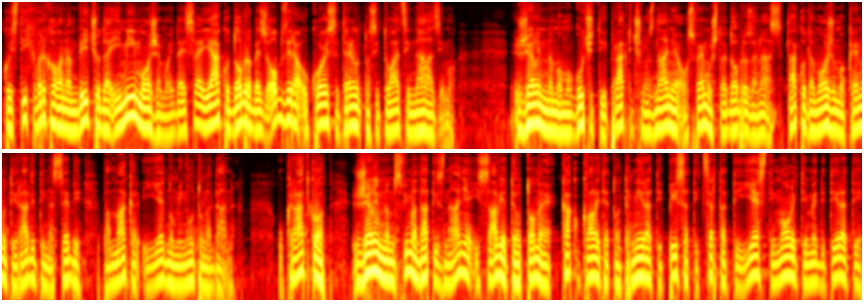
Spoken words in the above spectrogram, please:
koji s tih vrhova nam viču da i mi možemo i da je sve jako dobro bez obzira u kojoj se trenutno situaciji nalazimo. Želim nam omogućiti praktično znanje o svemu što je dobro za nas, tako da možemo krenuti raditi na sebi pa makar i jednu minutu na dan. Ukratko, želim nam svima dati znanje i savjete o tome kako kvalitetno trenirati, pisati, crtati, jesti, moliti, meditirati,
